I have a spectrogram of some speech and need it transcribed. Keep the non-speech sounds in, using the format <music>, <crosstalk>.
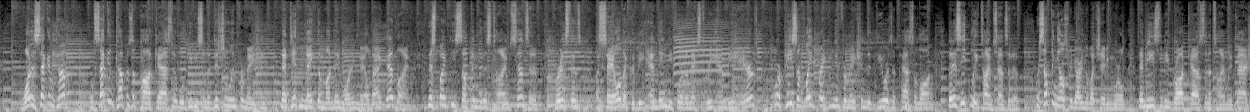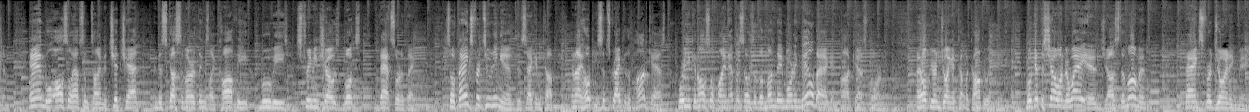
What is Second Cup? Well, Second Cup is a podcast that will give you some additional information that didn't make the Monday morning mailbag deadline. This might be something that is time sensitive. For instance, a sale that could be ending before the next 3MB airs, or a piece of late breaking information that viewers have passed along that is equally time sensitive, or something else regarding the wet shaving world that needs to be broadcast in a timely fashion. And we'll also have some time to chit chat and discuss some other things like coffee, movies, streaming shows, books, that sort of thing. So thanks for tuning in to Second Cup, and I hope you subscribe to the podcast where you can also find episodes of the Monday Morning Mailbag in podcast form. I hope you're enjoying a cup of coffee with me. We'll get the show underway in just a moment. Thanks for joining me.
